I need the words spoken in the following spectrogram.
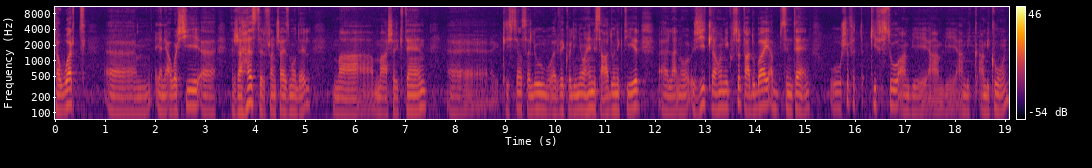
طورت يعني أول شيء جهزت ال franchise model. مع مع شركتين كريستيان سلوم وارفي كولينيون هن ساعدوني كثير لأنه جيت لهونيك وصلت على دبي قبل سنتين وشفت كيف السوق عم بي عم بي عم بي عم بيكون.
